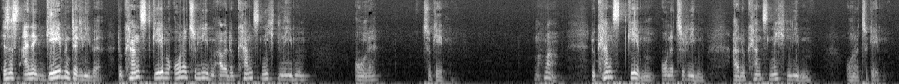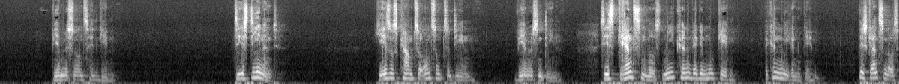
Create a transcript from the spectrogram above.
es ist eine gebende Liebe. Du kannst geben, ohne zu lieben, aber du kannst nicht lieben, ohne zu geben. Nochmal. Du kannst geben, ohne zu lieben, aber du kannst nicht lieben, ohne zu geben. Wir müssen uns hingeben. Sie ist dienend. Jesus kam zu uns, um zu dienen. Wir müssen dienen. Sie ist grenzenlos. Nie können wir genug geben. Wir können nie genug geben. Sie ist grenzenlos.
